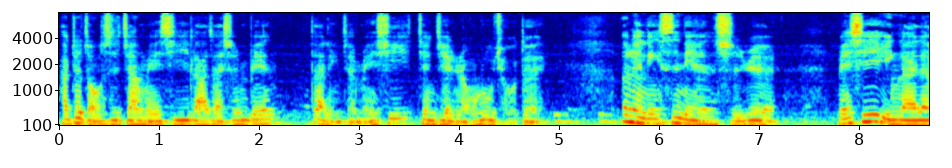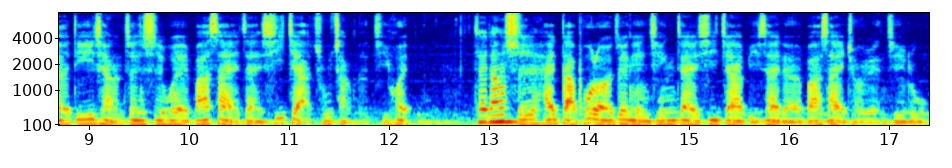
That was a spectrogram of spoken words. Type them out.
他就总是将梅西拉在身边，带领着梅西渐渐融入球队。二零零四年十月，梅西迎来了第一场正式为巴塞在西甲出场的机会。在当时还打破了最年轻在西甲比赛的巴塞球员纪录。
